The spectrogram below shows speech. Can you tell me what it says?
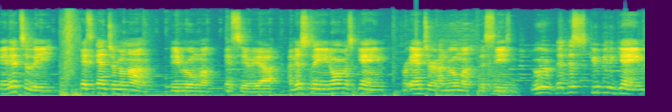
In Italy, it's Inter Milan v Roma in Serie A. And this is an enormous game for Inter and Roma this season. This could be the game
